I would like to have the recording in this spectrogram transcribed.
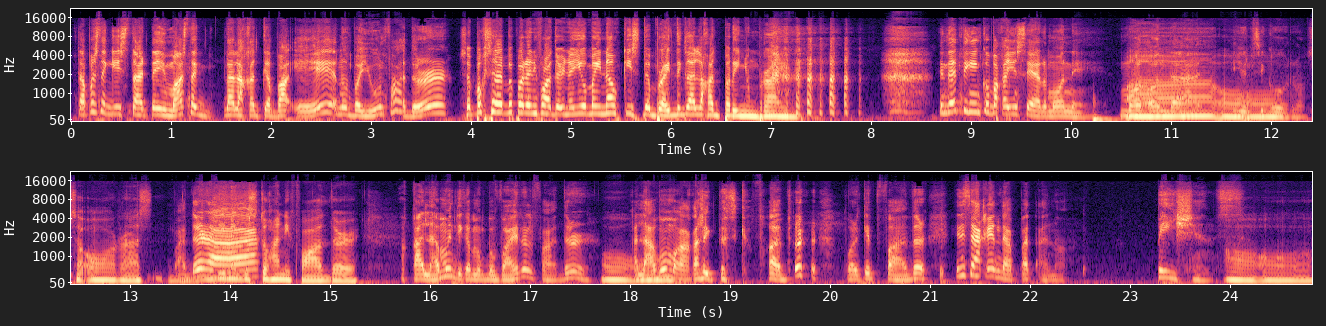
Tapos nag start na yung mass, naglalakad ka ba? Eh, ano ba yun, father? So pag sinabi pala ni Father na you may now kiss the bride, naglalakad pa rin yung bride. Hindi, tingin ko baka yung sermon eh. More on the, Ah, oo. yun siguro. Sa oras. Father, Hindi ha? nagustuhan ni Father. Akala mo hindi ka magba-viral, father. Oo. Akala mo makakaligtas ka, father. Porket father. Hindi sa akin dapat, ano, patience. Oo.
